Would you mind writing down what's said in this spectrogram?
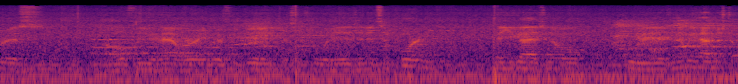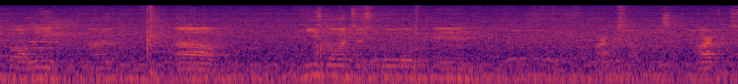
Chris, uh, hopefully you have already. But if you didn't, this is who it is, and it's important that you guys know who it is. And then we have Mr. Paul Lee on him. Um, he's going to school in. Arkansas.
